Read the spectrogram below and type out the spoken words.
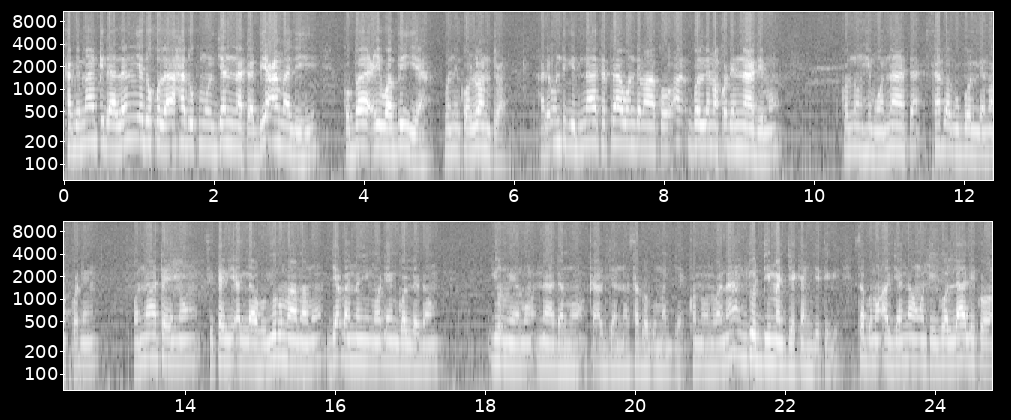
Kaɓe makiɗa lan yadhula ahadukum ljannata bi amalihi ko ba iwadiya woni ko lonto. Haɗa on tigui natata wondema ko golle makko ɗen naadi mo kono noon himo naata sababu golle makko ɗen. O naatay noon si tawi allahu yurmama mo jaɓananimo ɗen golle ɗon yurmemo naadamo ka aljanna sababu majje. Kono on wona joddi majje kanje tigi. Saabu noon aljanna on on tigi gollali ko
